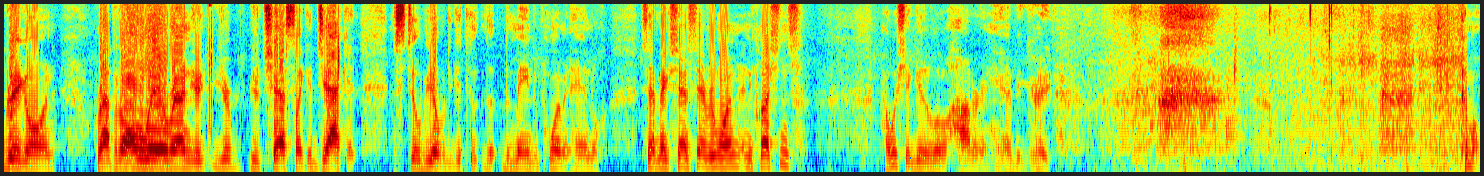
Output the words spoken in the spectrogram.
rig on wrap it all the way around your, your, your chest like a jacket, and still be able to get the, the main deployment handle. Does that make sense to everyone? Any questions? I wish it'd get a little hotter in here. That'd be great. Come on.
